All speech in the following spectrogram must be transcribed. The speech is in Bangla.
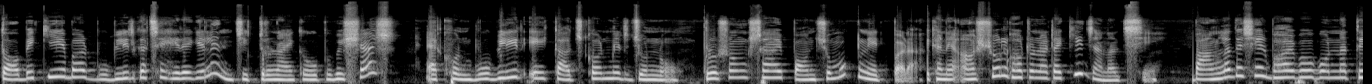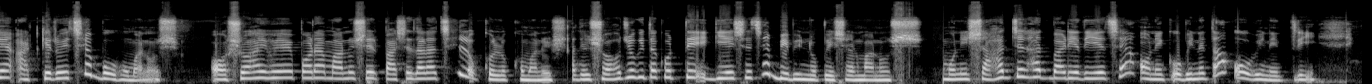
তবে কি এবার বুবলির কাছে হেরে গেলেন চিত্রনায়িকা উপবিশ্বাস এখন বুবলির এই কাজকর্মের জন্য প্রশংসায় পঞ্চমুখ নেটপাড়া। এখানে আসল ঘটনাটা কি জানাচ্ছি? বাংলাদেশের ভয়াবহ বন্যাতে আটকে রয়েছে বহু মানুষ। অসহায় হয়ে পড়া মানুষের পাশে দাঁড়াচ্ছে লক্ষ লক্ষ মানুষ। তাদের সহযোগিতা করতে এগিয়ে এসেছে বিভিন্ন পেশার মানুষ। মনির সাহায্যের হাত বাড়িয়ে দিয়েছে অনেক অভিনেতা ও অভিনেত্রী।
